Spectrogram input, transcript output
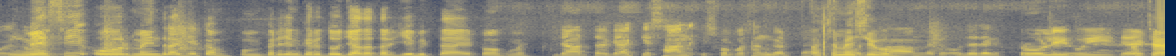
मेसी और महिंद्रा के कंपैरिजन करें तो ज़्यादातर ये बिकता है टॉक में। ज़्यादातर क्या किसान इसको पसंद करता है। अच्छा मेसी को? हाँ जैसे कि ट्रॉली हुई जैसे अच्छा।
